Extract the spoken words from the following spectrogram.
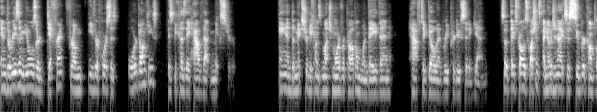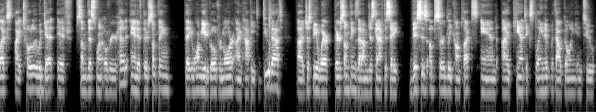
And the reason mules are different from either horses or donkeys is because they have that mixture. And the mixture becomes much more of a problem when they then have to go and reproduce it again. So thanks for all those questions. I know genetics is super complex. I totally would get if some of this went over your head. And if there's something that you want me to go over more, I'm happy to do that. Uh, just be aware, there's some things that I'm just going to have to say, this is absurdly complex and I can't explain it without going into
